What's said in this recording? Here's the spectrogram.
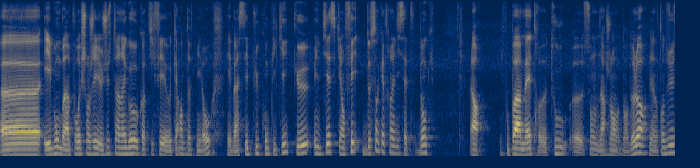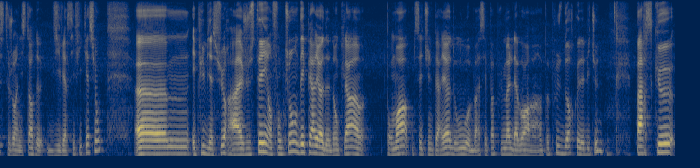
et bon, ben, pour échanger juste un lingot quand il fait 49 000 euros, et eh ben, c'est plus compliqué qu'une pièce qui en fait 297. Donc, alors, il ne faut pas mettre euh, tout euh, son argent dans de l'or, bien entendu, c'est toujours une histoire de diversification. Euh, et puis bien sûr à ajuster en fonction des périodes. Donc là, pour moi, c'est une période où bah, c'est pas plus mal d'avoir un peu plus d'or que d'habitude parce que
